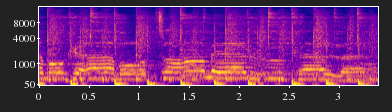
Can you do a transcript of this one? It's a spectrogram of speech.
誰もが求めるから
